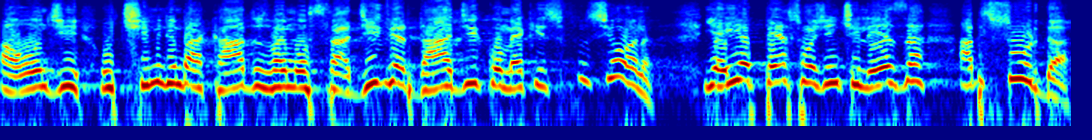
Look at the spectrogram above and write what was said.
onde o time de embarcados vai mostrar de verdade como é que isso funciona. E aí eu peço uma gentileza absurda.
